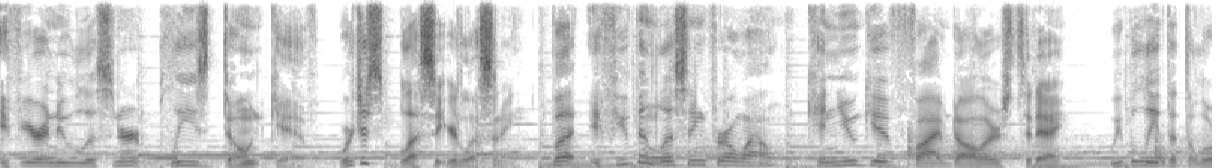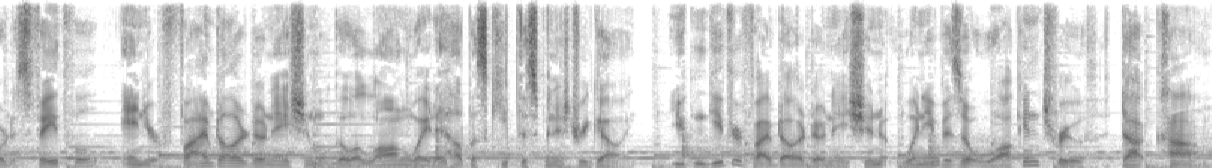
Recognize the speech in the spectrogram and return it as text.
If you're a new listener, please don't give. We're just blessed that you're listening. But if you've been listening for a while, can you give $5 today? We believe that the Lord is faithful, and your $5 donation will go a long way to help us keep this ministry going. You can give your $5 donation when you visit walkintruth.com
